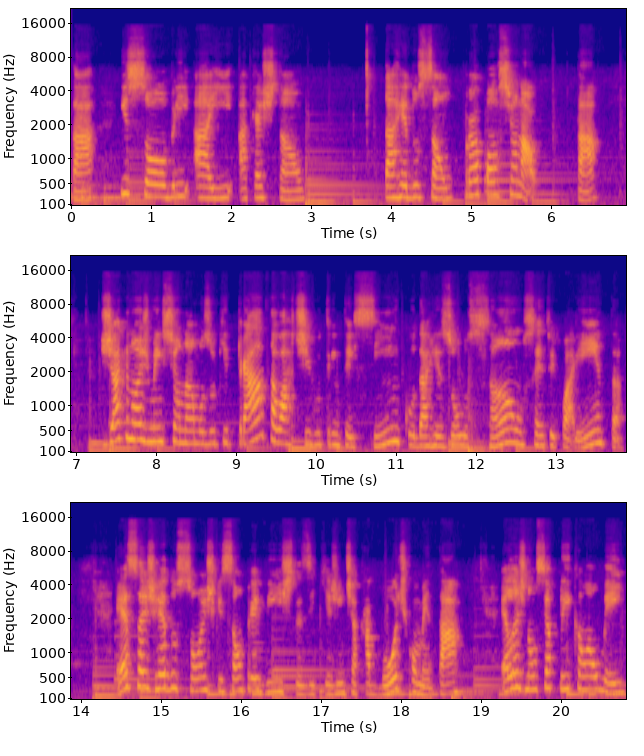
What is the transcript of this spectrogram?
tá? E sobre aí a questão da redução proporcional, tá? Já que nós mencionamos o que trata o artigo 35 da resolução 140, essas reduções que são previstas e que a gente acabou de comentar, elas não se aplicam ao MEI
